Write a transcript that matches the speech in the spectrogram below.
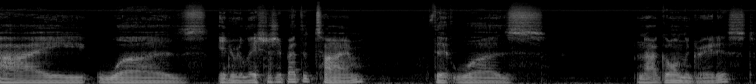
I was in a relationship at the time that was not going the greatest.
